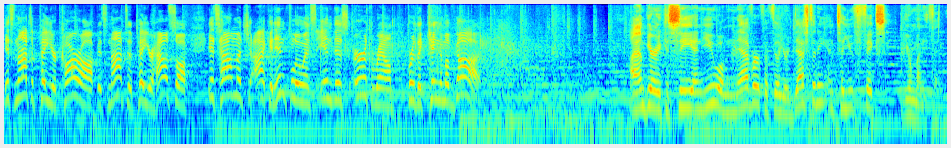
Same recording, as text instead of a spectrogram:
It's not to pay your car off, it's not to pay your house off, it's how much I can influence in this earth realm for the kingdom of God. Hi, I'm Gary Keesee, and you will never fulfill your destiny until you fix your money thing.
